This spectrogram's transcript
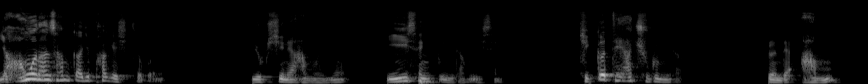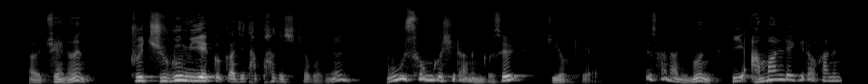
영원한 삶까지 파괴시켜버려요. 육신의 암은요 이 생뿐이라고 이 생. 기껏해야 죽음이라고. 그런데 암 어, 죄는 그 죽음 위의 것까지 다 파괴시켜버리는 무서운 것이라는 것을 기억해야 돼요. 그래서 하나님은 이 아말렉이라고 하는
